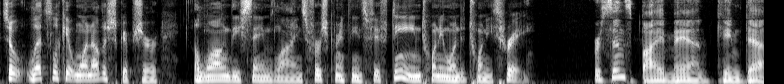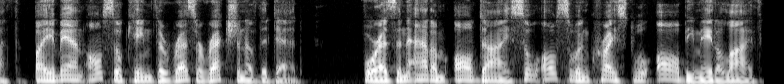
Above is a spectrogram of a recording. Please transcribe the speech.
So let's look at one other scripture along these same lines 1 Corinthians 15 21 to 23. For since by man came death, by a man also came the resurrection of the dead. For as in Adam all die, so also in Christ will all be made alive,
